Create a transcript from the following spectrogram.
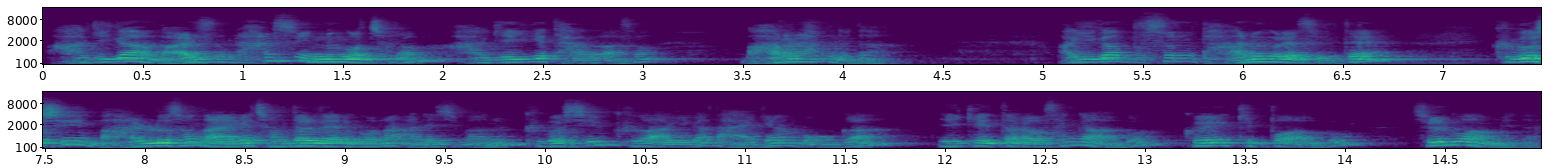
아기가 말을 할 수 있는 것처럼 아기에게 다가가서 말을 합니다. 아기가 무슨 반응을 했을 때 그것이 말로서 나에게 전달되는 것은 아니지만은 그것이 그 아기가 나에게 뭔가 얘기했다라고 생각하고 그에 기뻐하고 즐거워합니다.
